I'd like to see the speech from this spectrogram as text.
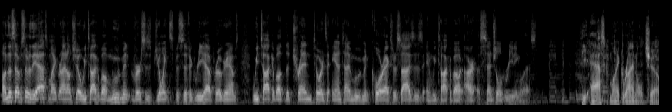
On this episode of the Ask Mike Reinold Show, we talk about movement versus joint specific rehab programs. We talk about the trend towards anti movement core exercises, and we talk about our essential reading list. The Ask Mike Reinold Show.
